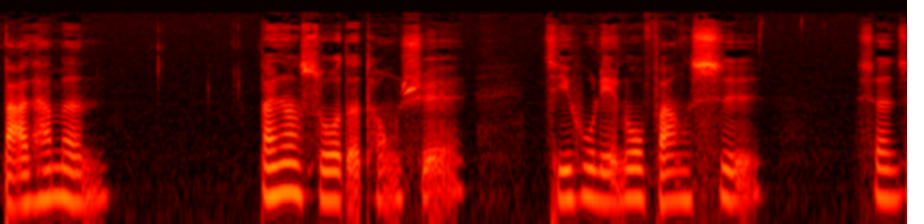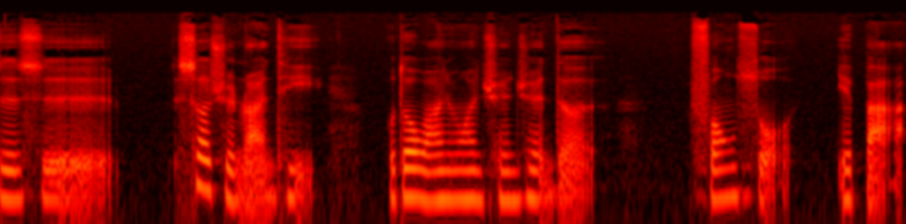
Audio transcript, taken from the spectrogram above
把他们班上所有的同学几乎联络方式，甚至是社群软体，我都完完全全的封锁，也把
